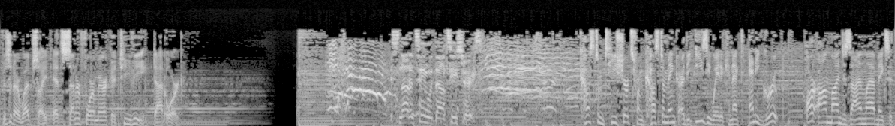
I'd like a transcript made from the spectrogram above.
Visit our website at centerforamericatv.org. It's not a team without t-shirts. Custom t-shirts from Custom Ink are the easy way to connect any group. Our online design lab makes it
